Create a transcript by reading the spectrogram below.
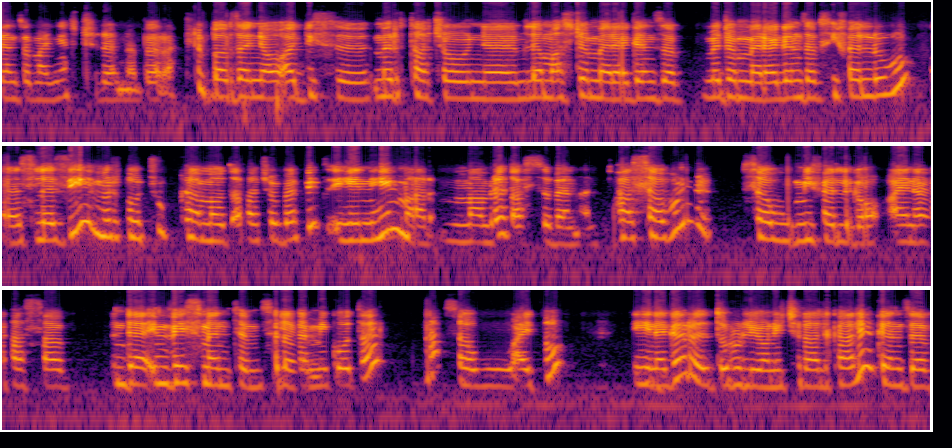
ገንዘብ ማግኘት ችለን ነበረ። በአብዛኛው አዲስ ምርታቸውን ለማስጀመሪያ ገንዘብ መጀመሪያ ገንዘብ ሲፈልጉ፣ ስለዚህ ምርቶቹ ከመውጣታቸው በፊት ይሄን ይሄን ማምረት አስበናል። ሀሳቡን ሰው የሚፈልገው አይነት ሀሳብ እንደ ኢንቨስትመንትም ስለሚቆጠር ሰው አይቶ ይሄ ነገር ጥሩ ሊሆን ይችላል ካለ ገንዘብ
